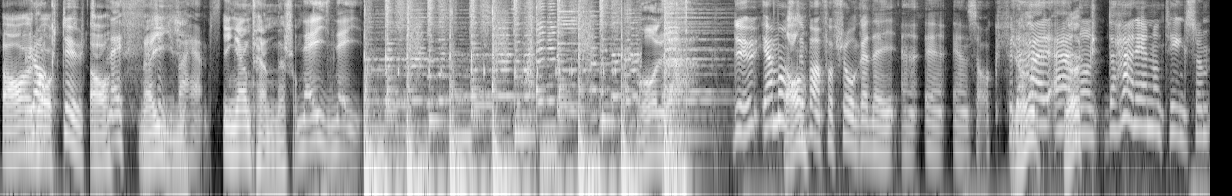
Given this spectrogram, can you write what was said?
Ja, Rakt ut. Ja, Nej, fy, vad hemskt. Inga antenner så. Nej, nej. Hola. Du, jag måste Ja. bara få fråga dig en, en, en sak. För Gör- det, här är någon, det här är någonting som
